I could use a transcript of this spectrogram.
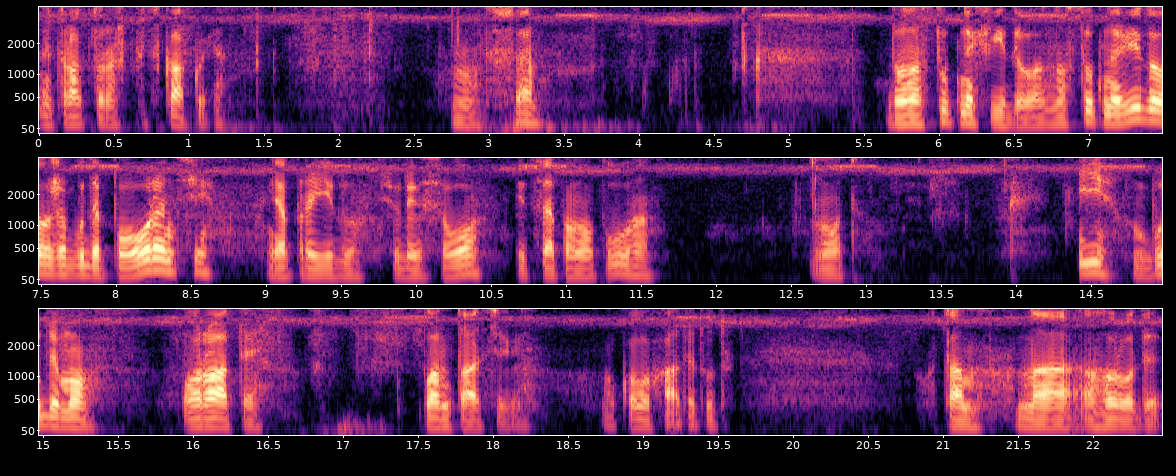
І трактор аж підскакує. От, все. До наступних відео. Наступне відео вже буде по оранці. Я приїду сюди в село, підцепимо плуга. От. І будемо орати плантацію. Около хати тут. Там на городи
